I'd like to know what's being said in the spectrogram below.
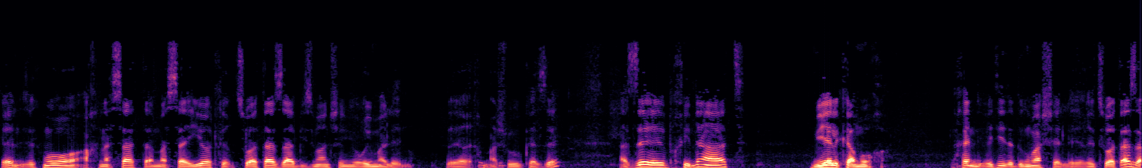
כן? זה כמו הכנסת המשאיות לרצועת עזה בזמן שהם יורים עלינו, בערך, משהו כזה. אז זה בחינת מי אל כמוך. לכן הבאתי את הדוגמה של רצועת עזה,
